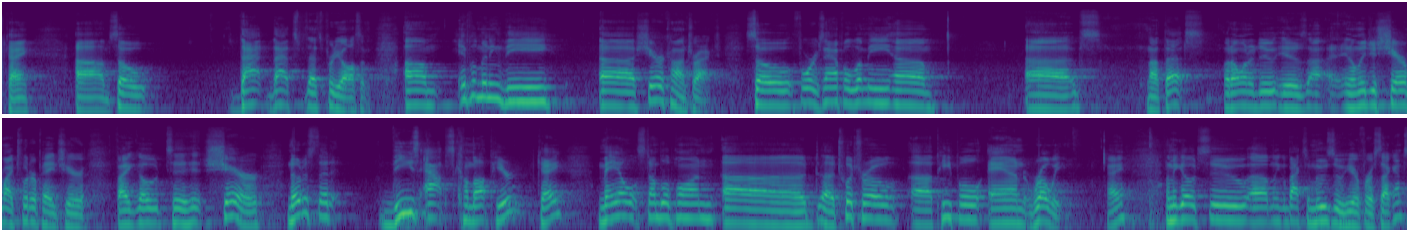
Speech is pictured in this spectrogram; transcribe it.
Okay, um, so that that's that's pretty awesome. Um, implementing the uh, share contract. So for example, let me, um, uh, oops, not that. What I want to do is, uh, let me just share my Twitter page here. If I go to hit share, notice that these apps come up here, okay? Mail, StumbleUpon, uh, uh, Tweetro, uh, People, and Rowi, okay? Let me go to, let me go back to Muzu here for a second.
